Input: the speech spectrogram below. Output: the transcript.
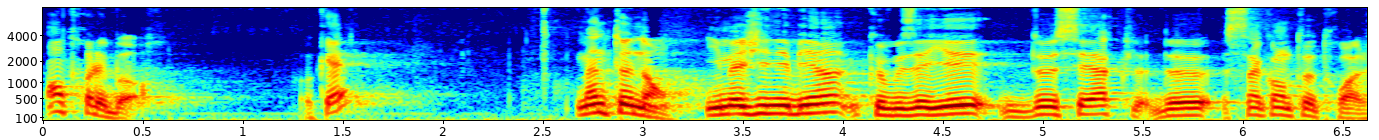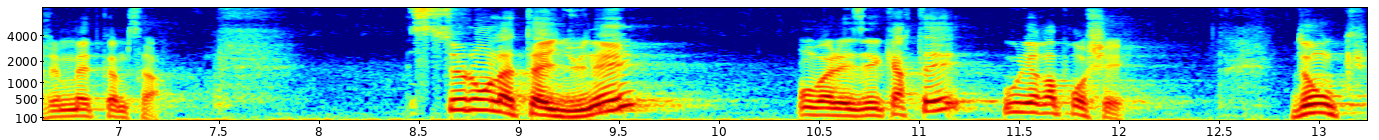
entre les bords. OK? Maintenant, imaginez bien que vous ayez deux cercles de 53. Je vais me mettre comme ça. Selon la taille du nez, on va les écarter ou les rapprocher. Donc,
